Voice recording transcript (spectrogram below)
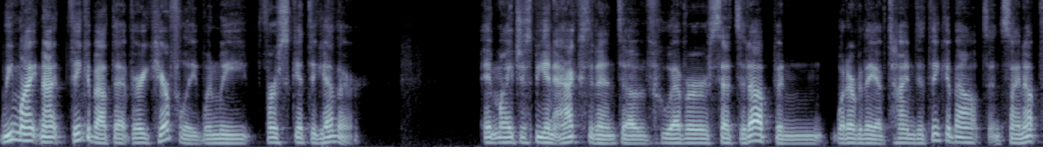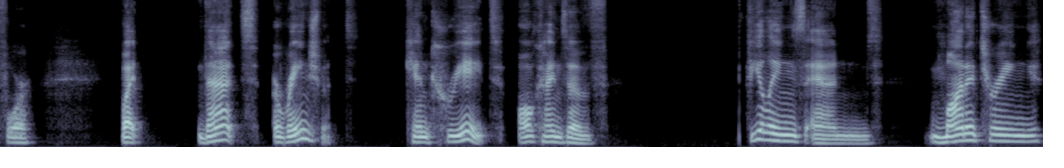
We might not think about that very carefully when we first get together it might just be an accident of whoever sets it up and whatever they have time to think about and sign up for. But that arrangement can create all kinds of feelings and monitoring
